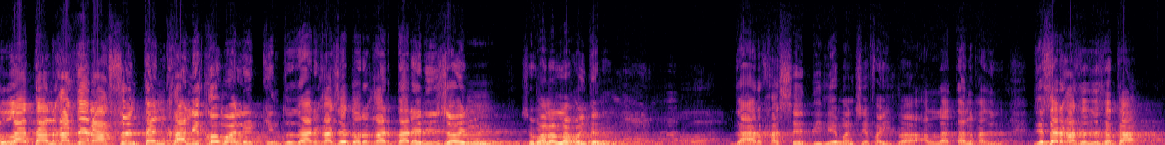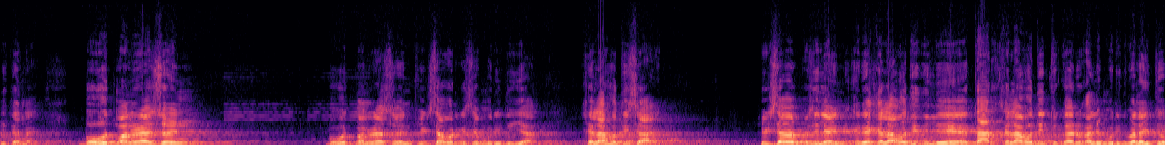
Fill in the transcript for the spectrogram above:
আল্লাহ তান কাছে রাখছেন, তেন খালি ও মালিক, কিন্তু যার কাছে দরকার তারে দিছেন। সুবান আল্লাহ হইতে নাই। যার কাছে দিলে মানুষে পাইবা আল্লাহ তান কাছে যে যার কাছে যে তা দিতে নাই। বহুত মানুষ আছেন বহুত মানুষ আছেন ফির সাবর গেছে মুড়ি দুইয়া খেলাফতি চায় ফির সাহেব বুঝিলেন এরে খেলাফতি দিলে হে তার খেলাফতি টুকার খালি মুড়িদ লাগতো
